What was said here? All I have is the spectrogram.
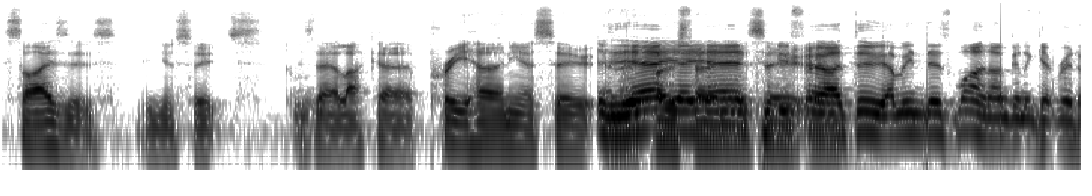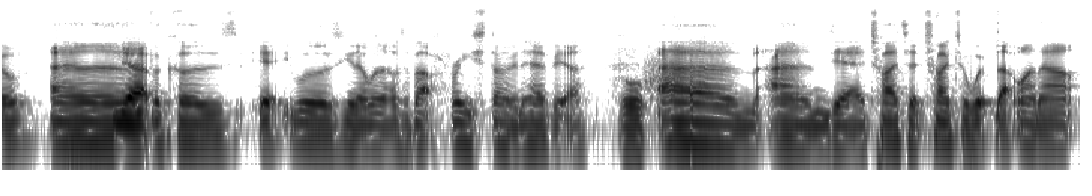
sizes in your suits? Is there like a pre-hernia suit? and a Yeah, yeah, yeah. To be suit fair, I do. I mean, there's one I'm going to get rid of um, Yeah. because it was, you know, when I was about three stone heavier. Um, and yeah, tried to try to whip that one out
